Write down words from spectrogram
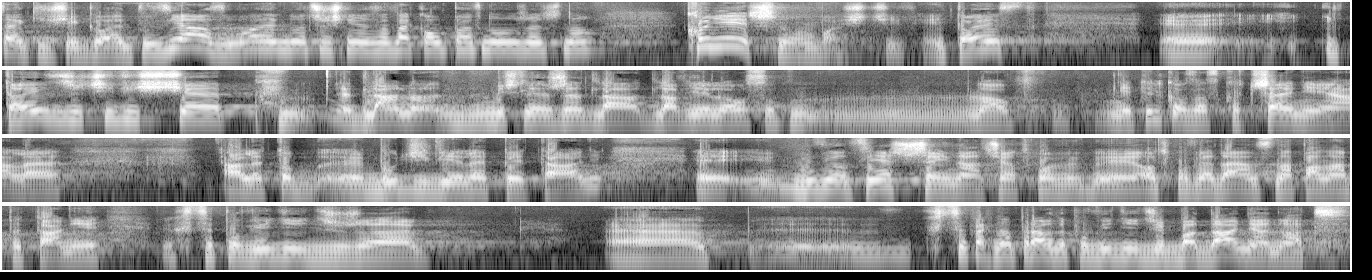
jakiś jego entuzjazmu, ale jednocześnie za taką pewną rzecz no, konieczną właściwie. I to jest i to jest rzeczywiście dla, myślę, że dla, dla wielu osób no, nie tylko zaskoczenie, ale, ale to budzi wiele pytań. E, Mówiąc jeszcze inaczej, e, odpowiadając na Pana pytanie, chcę powiedzieć, że e, e, chcę tak naprawdę powiedzieć, że badania nad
